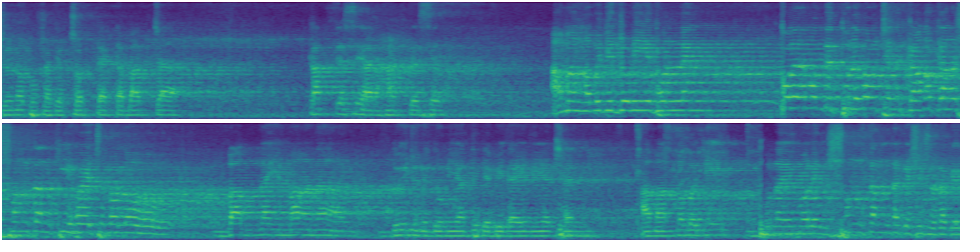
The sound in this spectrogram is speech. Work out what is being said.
শীর্ণ পোশাকের ছোট্ট একটা বাচ্চা কাঁদতেছে আর হাঁটতেছে। আমার নবীজি জড়িয়ে ধরলেন, কোলের মধ্যে তুলে বলছেন, কেন কেন সন্তান, কি হয়েছে বলো? বাপ নাই, মা নাই, দুইজনে দুনিয়া থেকে বিদায় নিয়েছেন। আমার নবজি ধুলাই মলিন সন্তানটাকে, শিশুটাকে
